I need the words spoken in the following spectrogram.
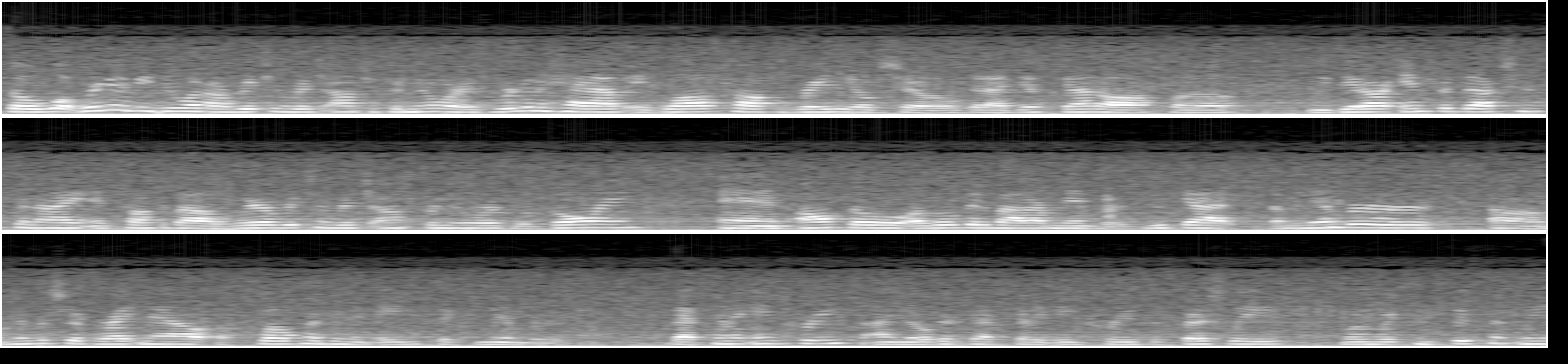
So what we're going to be doing on Rich and Rich Entrepreneurs, we're going to have a blog talk radio show that I just got off of. We did our introductions tonight and talked about where Rich and Rich Entrepreneurs was going and also a little bit about our members. We've got a member uh, membership right now of 1,286 members. That's going to increase. I know that that's going to increase, especially when we're consistently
